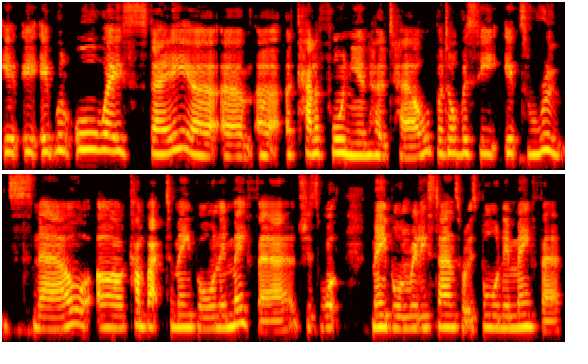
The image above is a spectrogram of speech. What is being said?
it, it, it will always stay a, um, a, a, Californian hotel, but obviously its roots now are come back to Maybourne in Mayfair, which is what Maybourne really stands for. It's born in Mayfair,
